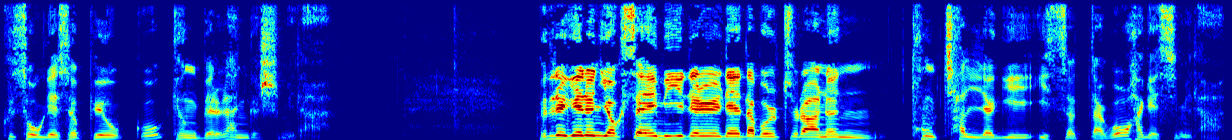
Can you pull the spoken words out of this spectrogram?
그 속에서 배웠고 경배를 한 것입니다. 그들에게는 역사의 미래를 내다볼 줄 아는 통찰력이 있었다고 하겠습니다.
